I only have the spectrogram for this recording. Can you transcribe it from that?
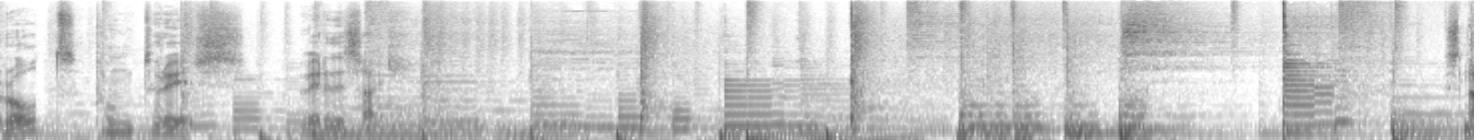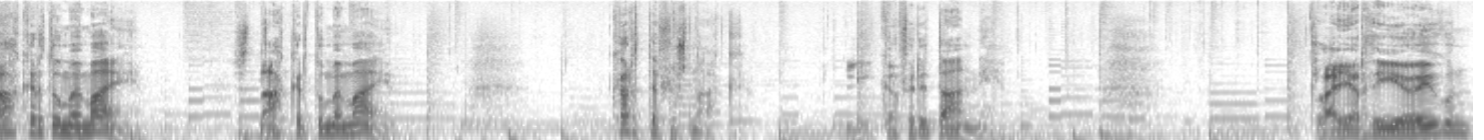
rót.is. Verðið sæl. Snakkar þú með mæ? Snakkar þú með mæ? Karteflusnakk. Líka fyrir Dani. Klæjar því í augun?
